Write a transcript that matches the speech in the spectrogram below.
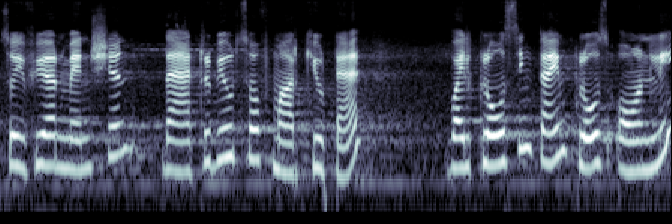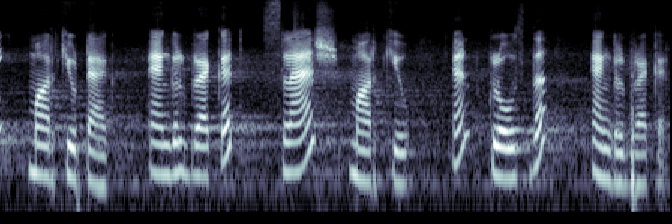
So if you are mentioned the attributes of marquee tag, while closing time close only marquee tag, angle bracket slash marquee and close the angle bracket.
